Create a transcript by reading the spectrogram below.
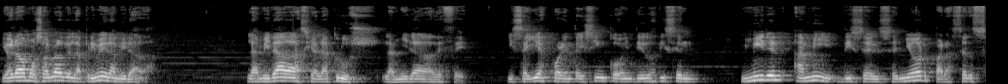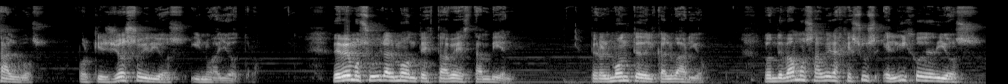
Y ahora vamos a hablar de la primera mirada, la mirada hacia la cruz, la mirada de fe. Isaías 45, 22 dicen, miren a mí, dice el Señor, para ser salvos, porque yo soy Dios y no hay otro. Debemos subir al monte esta vez también, pero el monte del Calvario, donde vamos a ver a Jesús, el Hijo de Dios,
